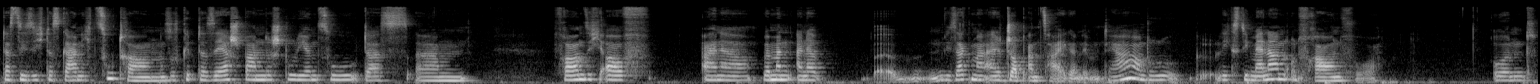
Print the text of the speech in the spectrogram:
dass sie sich das gar nicht zutrauen. Also es gibt da sehr spannende Studien zu, dass ähm, Frauen sich auf eine, wenn man eine, äh, wie sagt man, eine Jobanzeige nimmt, ja, und du legst die Männern und Frauen vor. Und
